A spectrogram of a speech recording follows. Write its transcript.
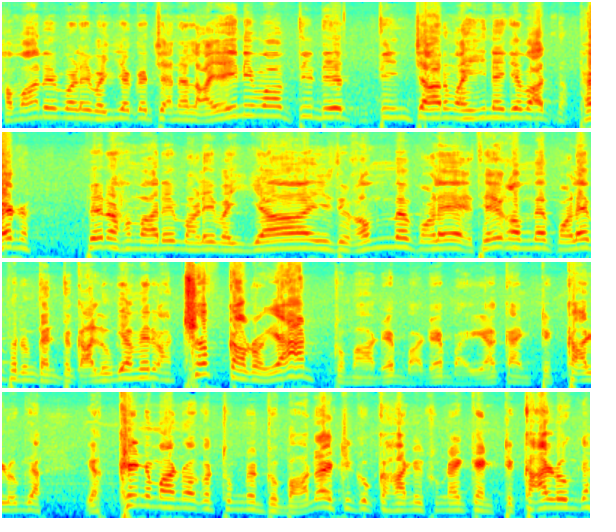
हमारे बड़े भैया का चैनल आया ही नहीं वापसी डेढ़ तीन चार महीने के बाद। फिर फिर हमारे बड़े भैया इस गम में पड़े ऐसे गम में पड़े, फिर उनका इंतकाल हो गया, मेरे अच्छा करो यार, तुम्हारे बड़े भैया का इंतकाल हो गया। यकीन मानो अगर तुमने दोबारा ऐसी को कहानी सुनाई कि इंतकाल हो गया,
